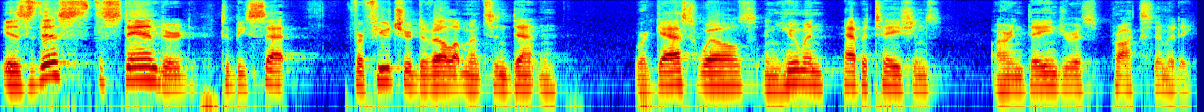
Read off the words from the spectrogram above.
Is this the standard to be set for future developments in Denton, where gas wells and human habitations are in dangerous proximity?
